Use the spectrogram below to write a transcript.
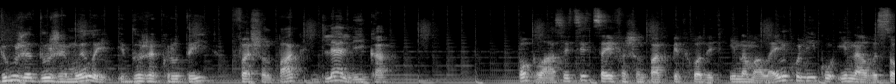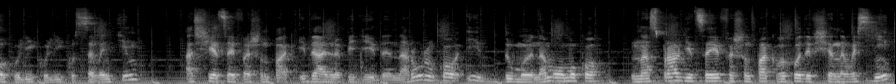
дуже-дуже милий і дуже крутий фешн-пак для ліка. По класиці цей фешн-пак підходить і на маленьку ліку, і на високу ліку ліку 17. А ще цей фешн-пак ідеально підійде на Руруко і, думаю, на Момоко. Насправді цей фешн-пак виходив ще навесні,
